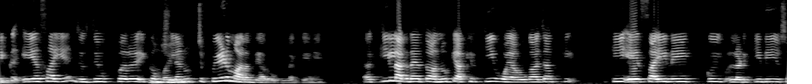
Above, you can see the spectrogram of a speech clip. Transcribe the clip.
ਇੱਕ ਏਐਸਆਈ ਹੈ ਜਿਸ ਦੇ ਉੱਪਰ ਇੱਕ। ਮਹਿਲਾ ਨੂੰ ਚਪੇੜ ਮਾਰਨ ਦੇ ਆਰੋਪ ਲੱਗੇ ਨੇ ਕੀ ਲੱਗਦਾ ਹੈ ਤੁਹਾਨੂੰ ਕਿ ਆਖਿਰ ਕੀ ਹੋਇਆ ਹੋਗਾ ਜਾਂ ਕੀ ਏਐਸਆਈ ਨੇ ਕੋਈ ਲੜਕੀ ਦੀ ਉਸ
